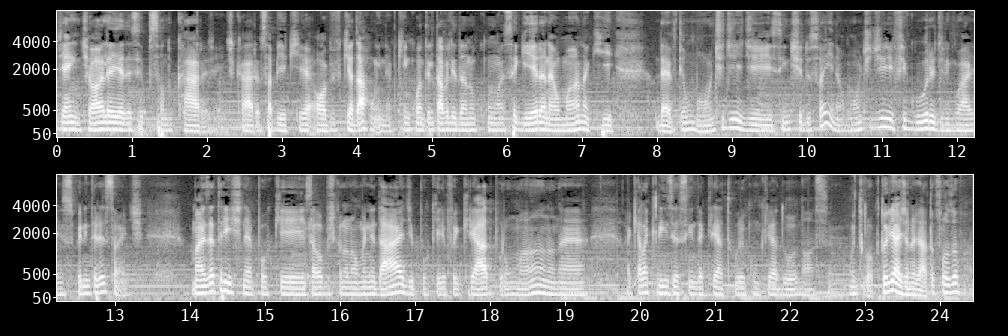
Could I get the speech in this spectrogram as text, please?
Gente, olha aí a decepção do cara, gente. Cara, eu sabia que é óbvio que ia dar ruim, né? Porque enquanto ele tava lidando com a cegueira, né, humana, que deve ter um monte de, de sentido isso aí, né? Um monte de figura de linguagem super interessante. Mas é triste, né? Porque ele estava buscando na humanidade, porque ele foi criado por um humano, né? Aquela crise assim da criatura com o criador, nossa, muito louco. Tô viajando já, tô filosofando.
